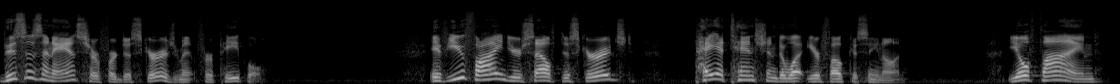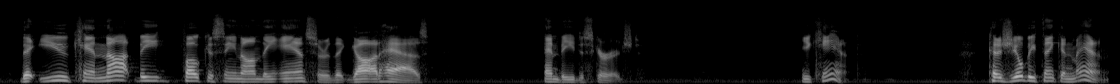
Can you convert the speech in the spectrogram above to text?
This is an answer for discouragement for people. If you find yourself discouraged, pay attention to what you're focusing on. You'll find that you cannot be focusing on the answer that God has and be discouraged. You can't. Because you'll be thinking, man,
